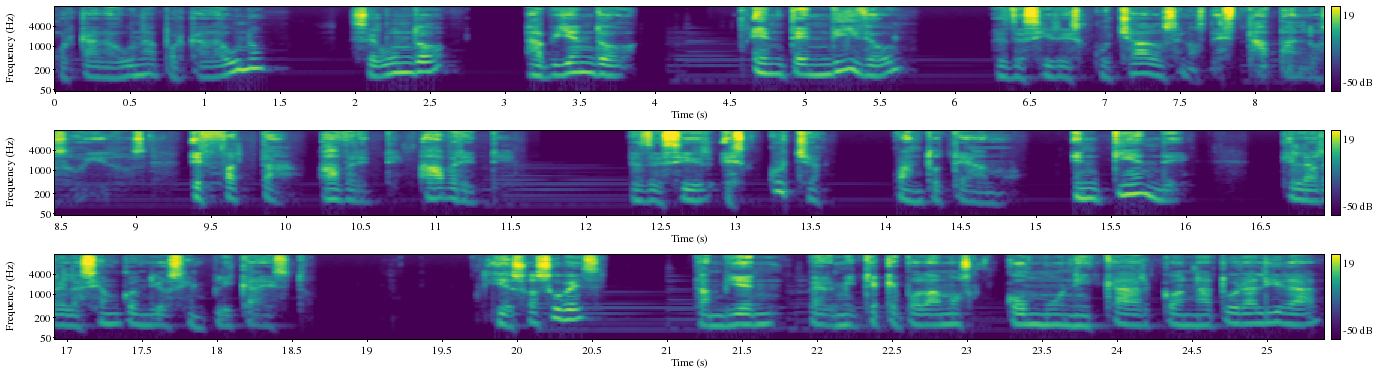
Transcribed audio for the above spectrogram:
por cada una, por cada uno. Segundo, habiendo entendido, es decir, escuchado, se nos destapan los oídos. Efata, ábrete, ábrete. Es decir, escucha cuánto te amo. Entiende que la relación con Dios implica esto. Y eso a su vez también permite que podamos comunicar con naturalidad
